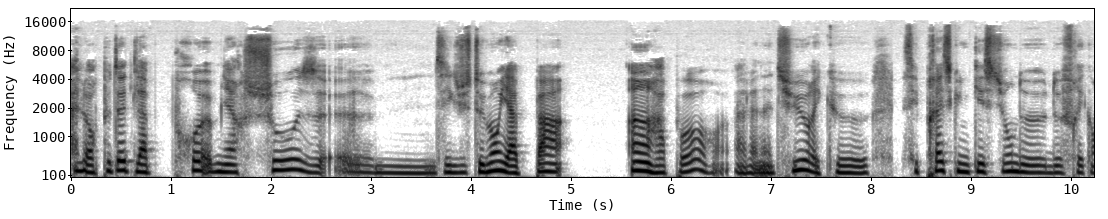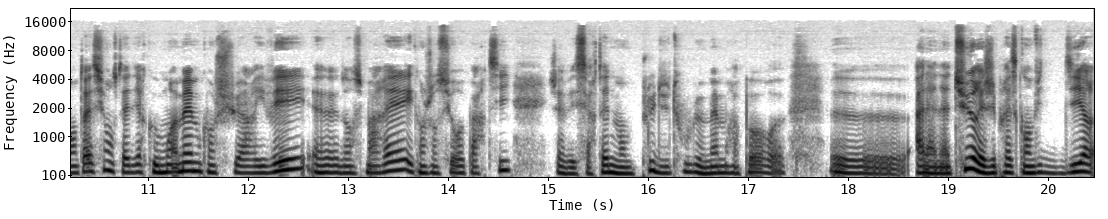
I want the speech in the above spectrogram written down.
Alors peut-être la première chose c'est que justement il n'y a pas un rapport à la nature et que c'est presque une question de, fréquentation. C'est-à-dire que moi-même, quand je suis arrivée euh, dans ce marais et quand j'en suis repartie, j'avais certainement plus du tout le même rapport euh, euh à la nature et j'ai presque envie de dire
